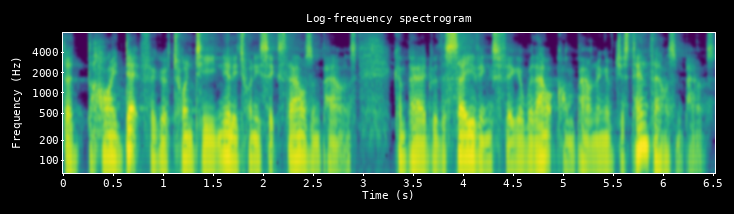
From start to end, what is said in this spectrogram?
the, high debt figure of 20, nearly £26,000 compared with the savings figure without compounding of just £10,000.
